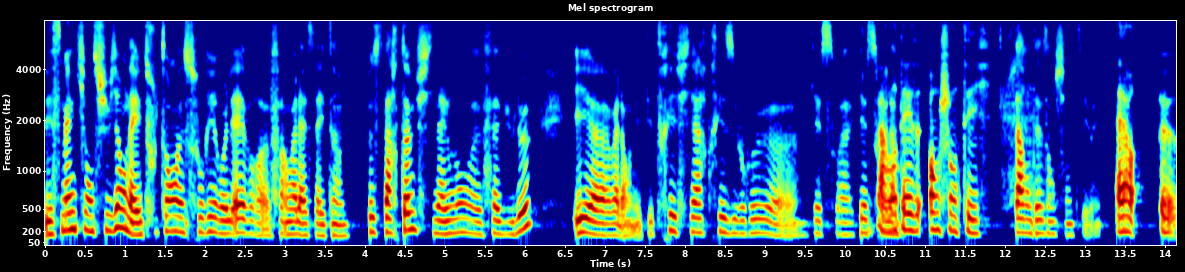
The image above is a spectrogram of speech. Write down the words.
les semaines qui ont suivi, on avait tout le temps un sourire aux lèvres. Enfin voilà, ça a été un postpartum finalement fabuleux. Et voilà, on était très fiers, très heureux qu'elle soit, qu'elle soit Parenthèse enchantée. Parenthèse enchantée, oui. Alors, euh,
